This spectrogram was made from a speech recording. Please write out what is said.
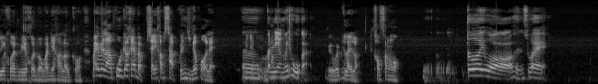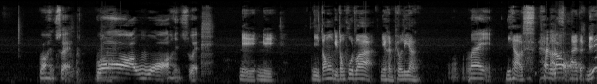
มีคนมีคนบอกว่านี่ฮาวเราก็ไม่เวลาพูดก็แค่แบบใช้คำศัพท์ก็จริงๆก็พอแหละ เออมันเรียงไม่ถูกอะ เออไม่เป็นไรหรอกเขาฟังออก 对我很帅我很帅哇我很帅 นี่นี่ นี่ต้องนี่ต้องพูดว่านี่很漂亮 ไม่ นี่ฮาว 很หล่อ ใช่แต่นี่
